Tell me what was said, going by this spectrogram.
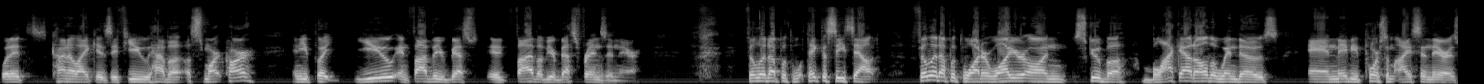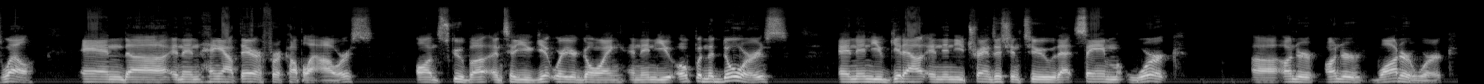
what it's kind of like is if you have a, a smart car and you put you and five of your best five of your best friends in there. Fill it up with take the seats out, fill it up with water while you're on scuba, black out all the windows, and maybe pour some ice in there as well, and uh, and then hang out there for a couple of hours on scuba until you get where you're going, and then you open the doors, and then you get out, and then you transition to that same work uh, under underwater work.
